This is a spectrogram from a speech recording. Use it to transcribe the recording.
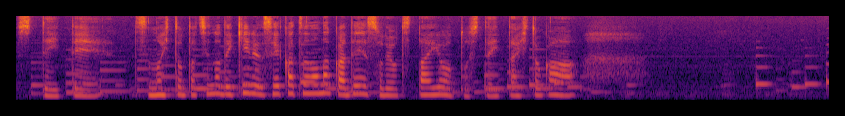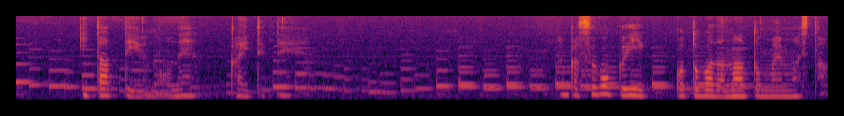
知っていてその人たちのできる生活の中でそれを伝えようとしていた人がいたっていうのをね書いてて。なんかすごくいい言葉だなと思いました。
